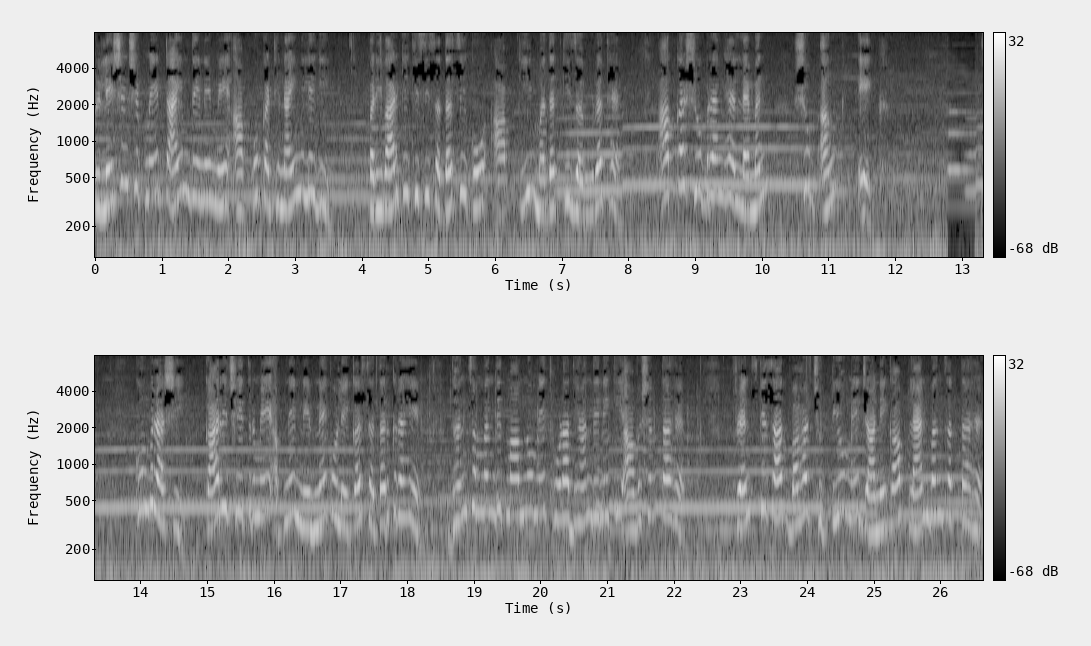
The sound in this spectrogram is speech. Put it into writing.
रिलेशनशिप में टाइम देने में आपको कठिनाई मिलेगी। परिवार के किसी सदस्य को आपकी मदद की ज़रूरत है। आपका शुभ रंग है लेमन, शुभ अंक एक। कुंभ राशि, कार्य क्षेत्र में अपने निर्णय को लेकर सतर्क रहें। धन संबंधित मामलों में थोड़ा ध्यान देने की आवश्यकता है। फ्रेंड्स के साथ बाहर छुट्टियों में जाने का प्लान बन सकता है।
